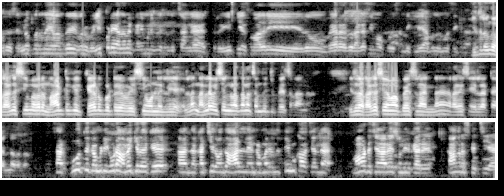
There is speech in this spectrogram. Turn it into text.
அது செல்வ பிறந்தைய வந்து இவர் வெளிப்படையா தானே கனிமொழி போய் சந்திச்சாங்க திரு இபிஎஸ் மாதிரி எதுவும் வேற எதுவும் ரகசியமா போய் சந்திக்கலையே அப்படின்னு விமர்சிக்கிறாரு. இதுல இருந்து ரகசியமா வேற நாட்டுக்கு கேடுபட்ட விஷயம் ஒண்ணும் இல்லையே. எல்லாம் நல்ல விஷயங்களை தானே சந்திச்சு பேசுறாங்க. இதுல ரகசியமா பேசினா என்ன? ரகசியம் இல்லாட்டா என்ன அதுல? சார் பூத்து கமிட்டி கூட அமைக்கிறதுக்கு இந்த கட்சியில வந்து ஆள் இல்லைன்ற மாதிரி வந்து திமுக சேர்ந்த மாவட்ட செயலாளரே சொல்லியிருக்காரு காங்கிரஸ் கட்சியை.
